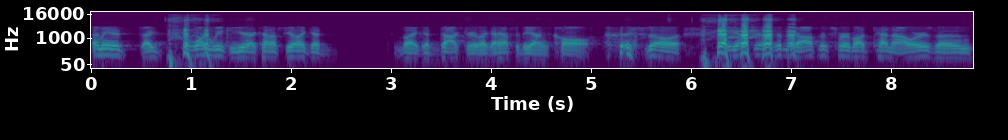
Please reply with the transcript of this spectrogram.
I mean, it, I, one week a year, I kind of feel like a like a doctor, like I have to be on call. so yesterday I was in the office for about ten hours, and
